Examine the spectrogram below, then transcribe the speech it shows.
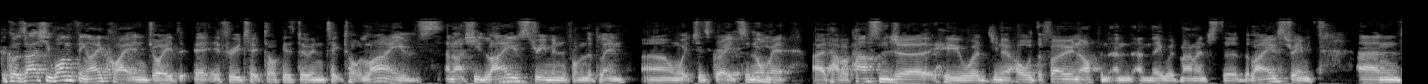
because actually one thing I quite enjoyed uh, through TikTok is doing TikTok lives and actually live streaming from the plane, um, which is great. So normally I'd have a passenger who would you know hold the phone up and, and, and they would manage the, the live stream. And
